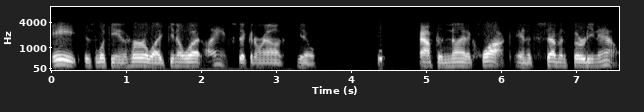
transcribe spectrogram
eight is looking at her like, you know what, I ain't sticking around, you know, after nine o'clock and it's seven thirty now.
